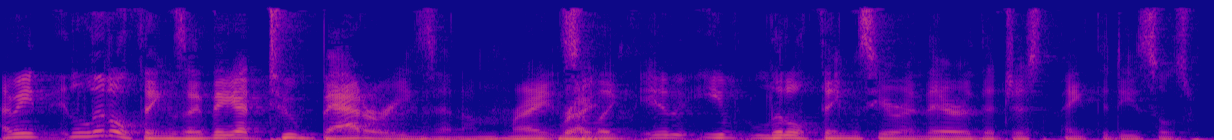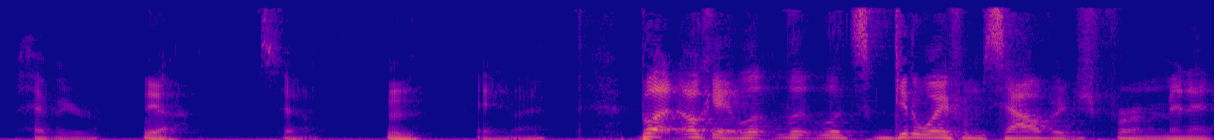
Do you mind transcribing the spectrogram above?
I mean, little things like they got two batteries in them, right? right. So like it, little things here and there that just make the diesels heavier. Yeah. So Hmm. anyway, but okay, let, let, let's get away from salvage for a minute.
